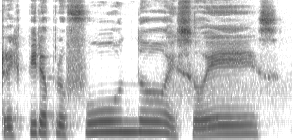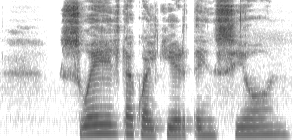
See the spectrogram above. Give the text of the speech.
Respira profundo, eso es. Suelta cualquier tensión.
